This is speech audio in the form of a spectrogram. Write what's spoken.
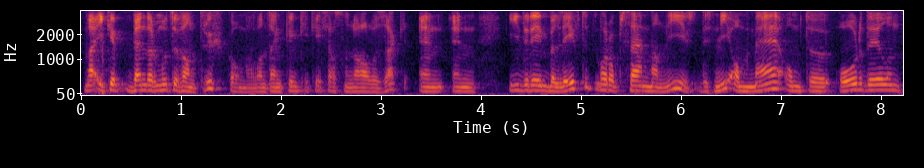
Maar ik heb, ben daar moeten van terugkomen, want dan klink ik echt als een oude zak. En, en iedereen beleeft het maar op zijn manier. Het is niet om mij om te oordelen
